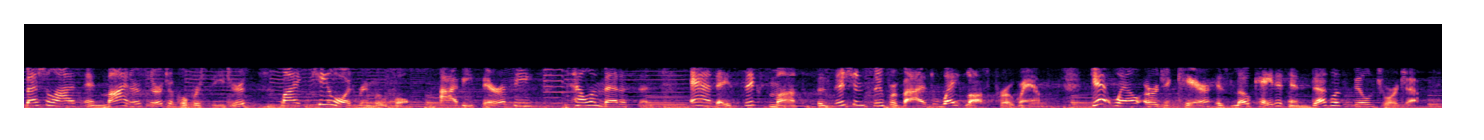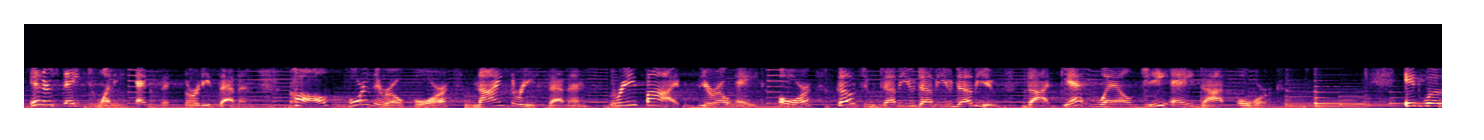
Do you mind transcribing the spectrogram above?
specialize in minor surgical procedures like keloid removal, IV therapy, telemedicine, and a six month physician supervised weight loss program. Get Well Urgent Care is located in Douglasville, Georgia, Interstate 20, exit 37. Call 404 937 3508 or go to www.getwellga.org. It was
